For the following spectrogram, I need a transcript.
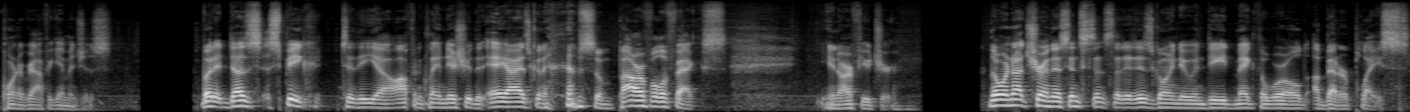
pornographic images. But it does speak to the uh, often claimed issue that AI is going to have some powerful effects in our future. Though we're not sure in this instance that it is going to indeed make the world a better place.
